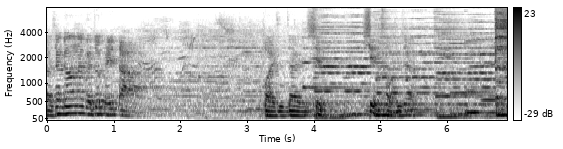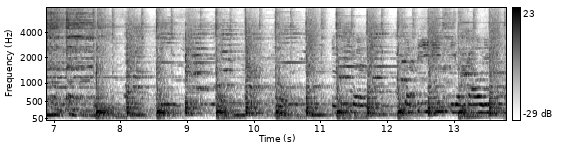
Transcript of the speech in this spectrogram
啊，像刚刚那个就可以打，不好意思，再现现场一下。这是一个一个低，一个高音。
